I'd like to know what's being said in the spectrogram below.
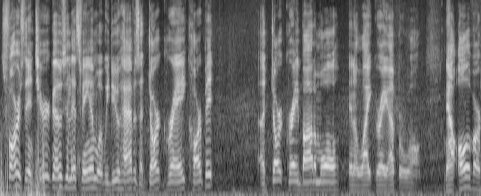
as far as the interior goes in this van, what we do have is a dark gray carpet a dark gray bottom wall and a light gray upper wall. Now all of our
